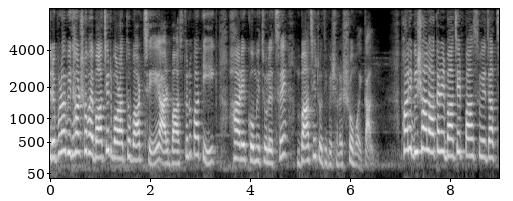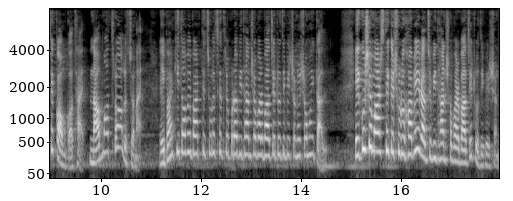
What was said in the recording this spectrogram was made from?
ত্রিপুরা বিধানসভায় বাজেট বরাদ্দ বাড়ছে আর বাস্তানুপাতিক হারে কমে চলেছে বাজেট অধিবেশনের সময়কাল। ফলে বিশাল আকারের বাজেট পাস হয়ে যাচ্ছে কম কথায়। নামমাত্র আলোচনায়। এবার কি তবে বাড়তে চলেছে ত্রিপুরা বিধানসভার বাজেট অধিবেশনের সময়কাল? একুশে মার্চ থেকে শুরু হবে রাজ্য বিধানসভার বাজেট অধিবেশন।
